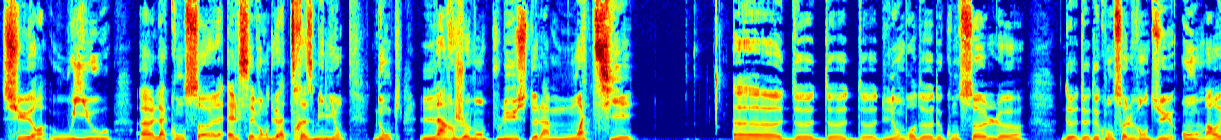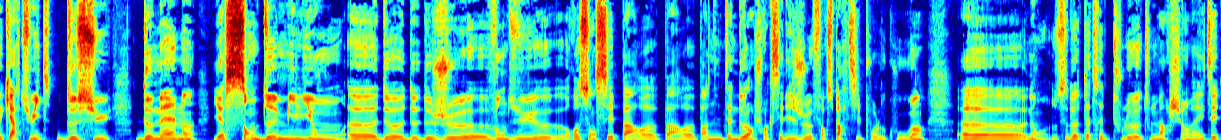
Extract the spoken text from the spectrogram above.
sur Wii U. Euh, la console, elle s'est vendue à 13 millions. Donc largement plus de la moitié euh, de, de, de- du nombre de, de consoles euh, de, consoles vendues ont Mario Kart 8 dessus. De même, il y a 102 millions euh, de, jeux euh, vendus euh, recensés par, par, par Nintendo. Alors je crois que c'est des jeux first party pour le coup. Hein. Non, ça doit peut-être être tout le, tout le marché en vérité.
